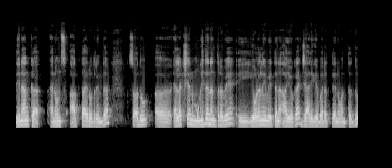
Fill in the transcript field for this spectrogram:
ದಿನಾಂಕ ಅನೌನ್ಸ್ ಆಗ್ತಾ ಇರೋದ್ರಿಂದ ಸೊ ಅದು ಎಲೆಕ್ಷನ್ ಮುಗಿದ ನಂತರವೇ ಈ ಏಳನೇ ವೇತನ ಆಯೋಗ ಜಾರಿಗೆ ಬರುತ್ತೆ ಅನ್ನುವಂಥದ್ದು.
